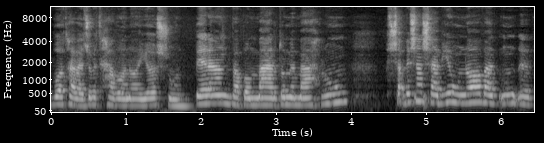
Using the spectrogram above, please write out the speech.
با توجه به تواناییاشون برن و با مردم محروم بشن شبیه اونا و اون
